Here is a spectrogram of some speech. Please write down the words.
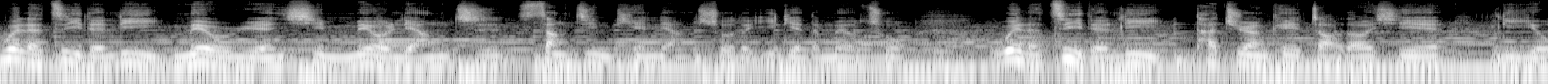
为了自己的利益，没有人性，没有良知，丧尽天良，说的一点都没有错。为了自己的利益，他居然可以找到一些理由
